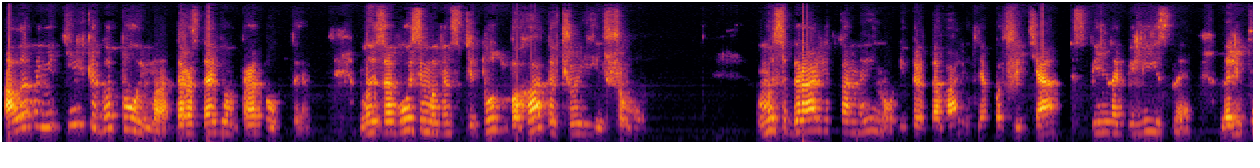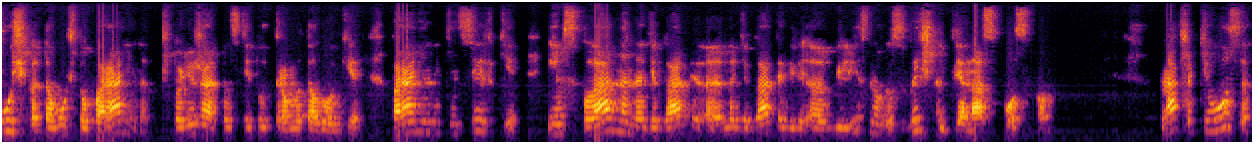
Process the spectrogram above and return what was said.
Але ми не тільки готуємо та роздаємо продукти, ми завозимо в інститут багато чого іншому. Ми збирали тканину і передавали для пошиття спільно білізни на липучка, тому що у поранених, що лежать в інституті травматології, поранені кінцівки, їм складно надягати, е, надягати білі- е, білізну звичним для нас способом. Наша кіосик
